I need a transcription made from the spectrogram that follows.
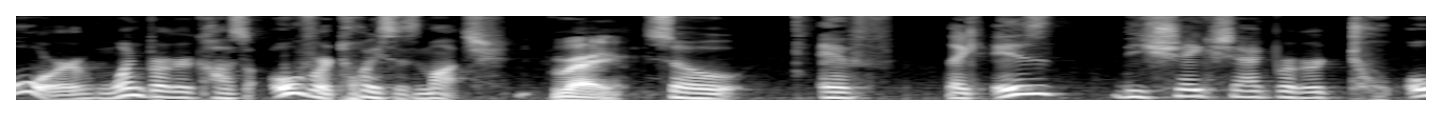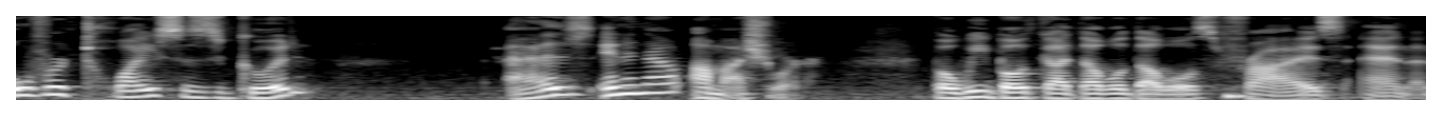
or one burger costs over twice as much. Right. So, if like, is the Shake Shack burger t- over twice as good as In and Out? I'm not sure, But we both got double doubles, fries, and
